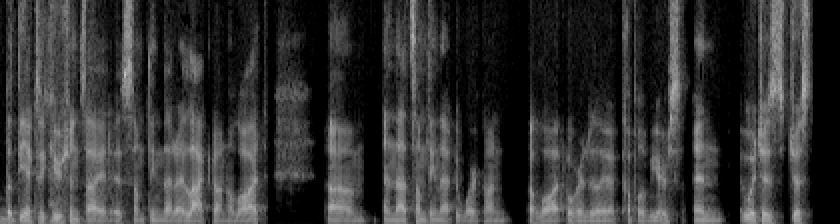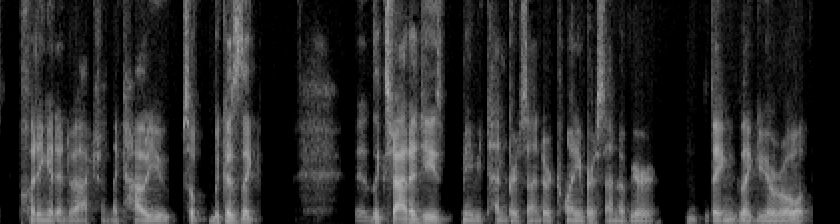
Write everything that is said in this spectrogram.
but the execution side is something that i lacked on a lot. Um, and that's something that I had to work on a lot over the couple of years and which is just putting it into action. Like how do you so because like like strategy is maybe 10% or 20% of your thing like your role.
